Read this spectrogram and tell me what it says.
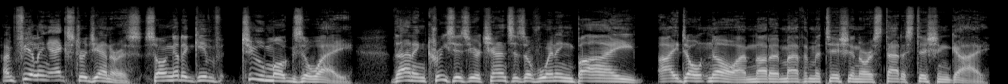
I'm feeling extra generous. So I'm going to give two mugs away. That increases your chances of winning by, I don't know, I'm not a mathematician or a statistician guy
